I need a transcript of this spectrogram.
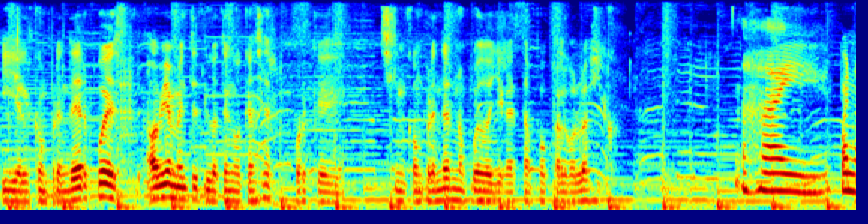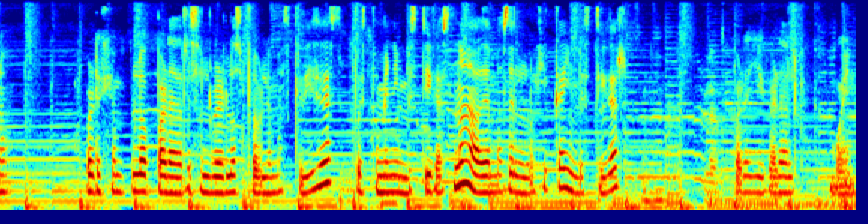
y el comprender, pues obviamente lo tengo que hacer porque sin comprender no puedo llegar tampoco a algo lógico. Ajá, y bueno, por ejemplo, para resolver los problemas que dices, pues también investigas, ¿no? Además de la lógica, investigar para llegar a algo bueno.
